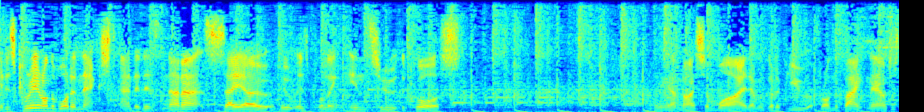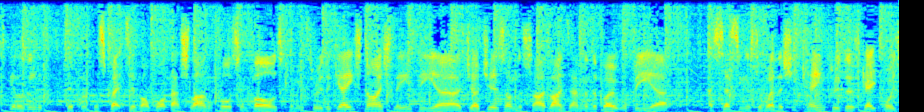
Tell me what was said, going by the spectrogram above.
It is Korea on the water next, and it is Nana Seo who is pulling into the course. Out nice and wide, and we've got a view from the bank now, just to get a little different perspective on what that slalom course involves. Coming through the gates nicely, the uh, judges on the sidelines and on the boat will be uh, assessing as to whether she came through those gate buoys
